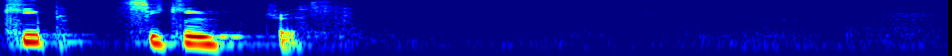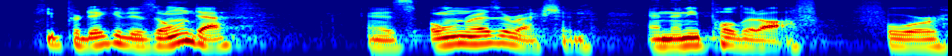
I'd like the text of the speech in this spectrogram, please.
keep seeking truth. He predicted his own death and his own resurrection, and then he pulled it off for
